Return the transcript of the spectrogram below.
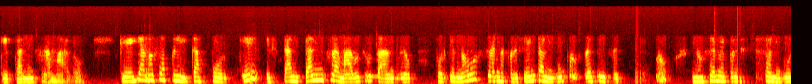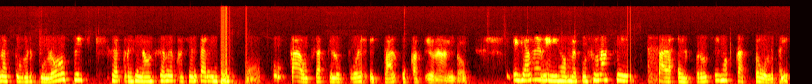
que están inflamados que ella no se explica por qué están tan inflamados sus ganglios, porque no se me presenta ningún proceso infeccioso, no se me presenta ninguna tuberculosis, no se me presenta ninguna causa que lo puede estar ocasionando. Ella me dijo, me puso una cita para el próximo 14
